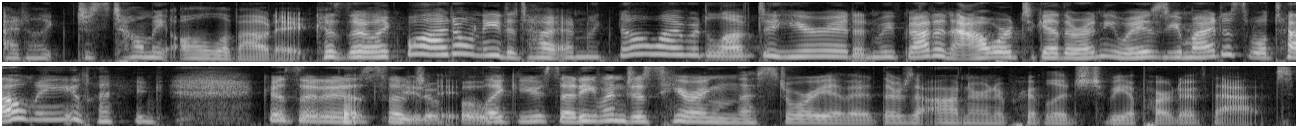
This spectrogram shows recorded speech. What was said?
I'd like, just tell me all about it. Cause they're like, Well, I don't need to tell you. I'm like, No, I would love to hear it. And we've got an hour together anyways. You might as well tell me. Like, cause it is That's such, beautiful. like you said, even just hearing the story of it, there's an honor and a privilege to be a part of that.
